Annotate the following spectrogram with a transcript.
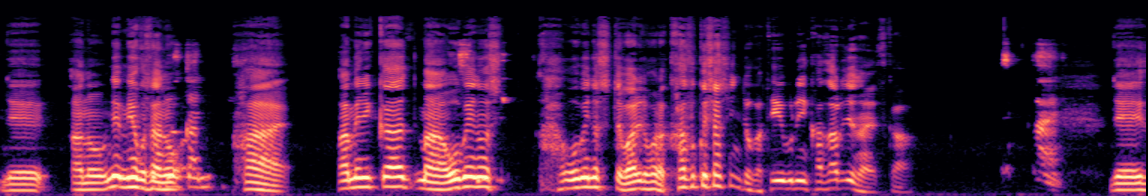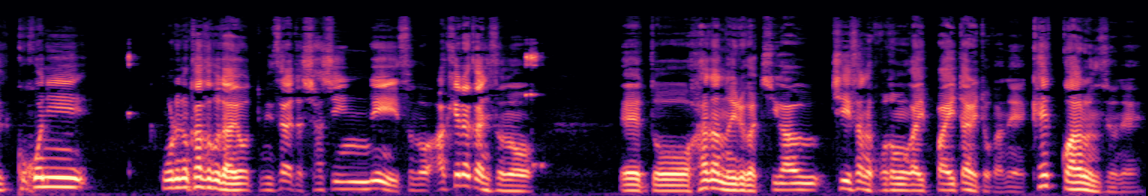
で、あのね、みよこさんあの、はい。アメリカ、まあ欧米の、欧米の人って割とほら家族写真とかテーブルに飾るじゃないですか。はい。で、ここに、俺の家族だよって見せられた写真に、その明らかにその、えっ、と、肌の色が違う小さな子供がいっぱいいたりとかね、結構あるんですよね。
